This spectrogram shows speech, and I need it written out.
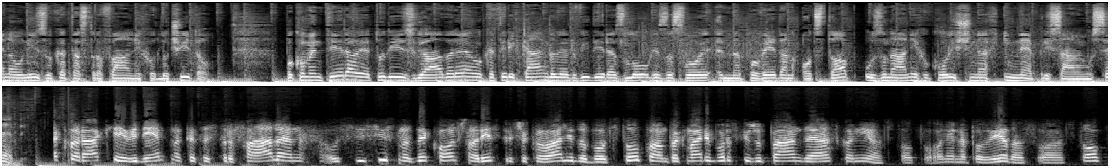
eno v nizu katastrofalnih odločitev. Pokomentiral je tudi izgovore, v katerih Kangler vidi razloge za svoj napovedan odstop v zunanjih okoliščinah in ne pri samem sebi. Ta korak je evidentno katastrofalen. Vsi, vsi smo zdaj končno res pričakovali, da bo odstopil, ampak Mariborski župan dejansko ni odstopil. On je napovedal svoj odstop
